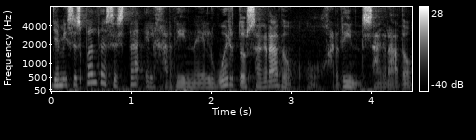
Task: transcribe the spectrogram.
y a mis espaldas está el jardín, el huerto sagrado o jardín sagrado.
